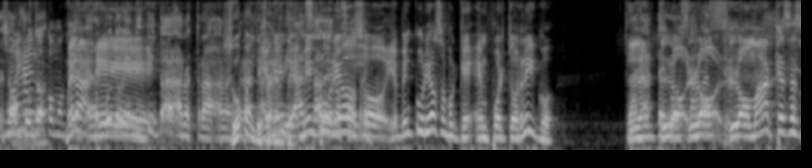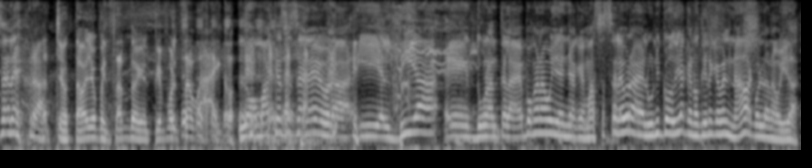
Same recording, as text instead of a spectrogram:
Eso No es es un punto- algo como que... Mira, es un punto bien eh, distinto a, a nuestra, a nuestra Súper diferente. Es bien, curioso, y es bien curioso porque en Puerto Rico La la- gente lo, lo- más. lo más que se celebra, Yo estaba yo pensando en el pie forzado. lo más que se celebra y el día eh, durante la época navideña que más se celebra es el único día que no tiene que ver nada con la Navidad,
